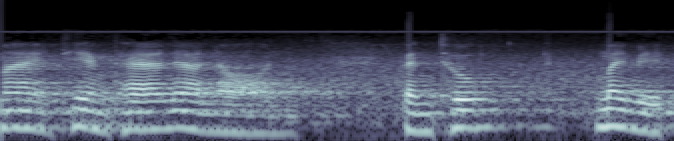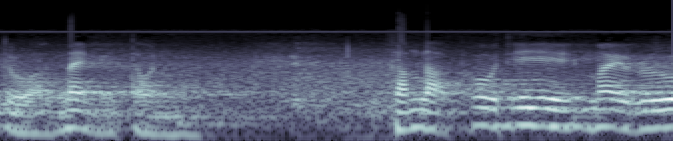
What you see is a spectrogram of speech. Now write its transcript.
ไม่เที่ยงแท้แน่นอน เป็นทุกข์ไม่มีตัวไม่มีตนสำหรับผู้ที่ไม่รู้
